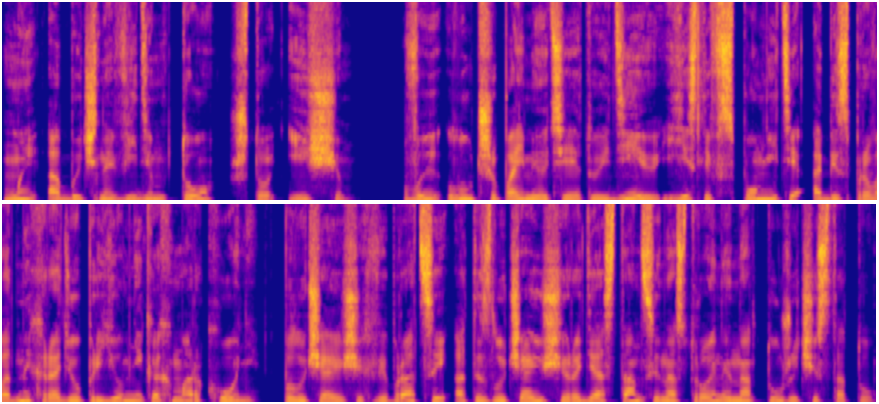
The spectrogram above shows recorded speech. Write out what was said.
Мы обычно видим то, что ищем. Вы лучше поймете эту идею, если вспомните о беспроводных радиоприемниках Маркони, получающих вибрации от излучающей радиостанции, настроенной на ту же частоту.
